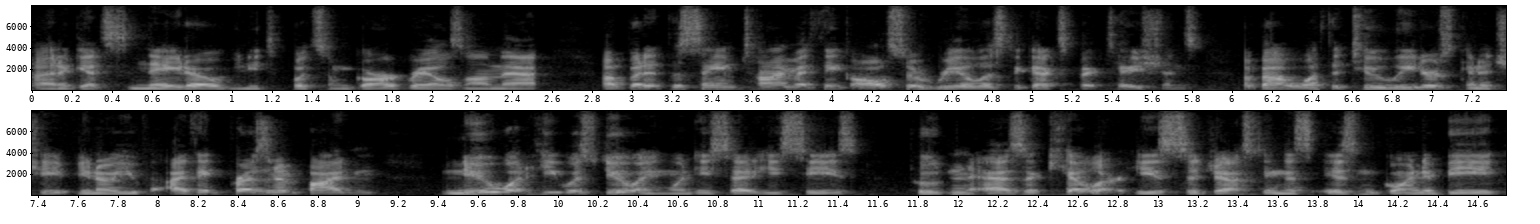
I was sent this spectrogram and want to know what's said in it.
and against NATO, we need to put some guardrails on that. Uh, but at the same time, I think also realistic expectations about what the two leaders can achieve. You know, I think President Biden knew what he was doing when he said he sees Putin as a killer. He is suggesting this isn't going to be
